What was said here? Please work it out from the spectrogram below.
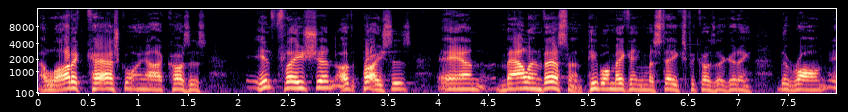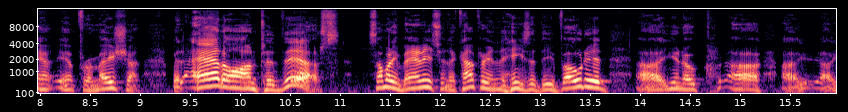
a lot of cash going out causes inflation of the prices and malinvestment, people making mistakes because they're getting the wrong information. But add on to this somebody managing the country, and he's a devoted, uh, you know, cl- uh, uh,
